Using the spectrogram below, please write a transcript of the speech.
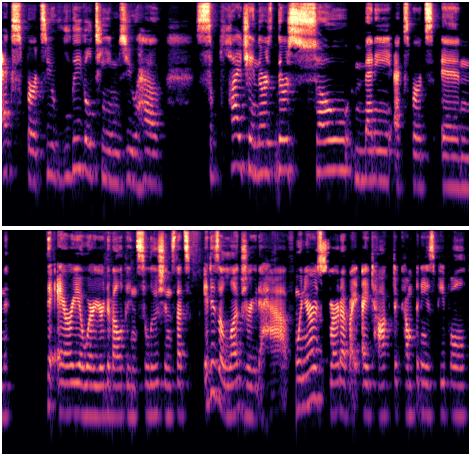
experts. You have legal teams. You have supply chain. There's there's so many experts in the area where you're developing solutions. That's it is a luxury to have. When you're a startup I, I, talk to companies people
